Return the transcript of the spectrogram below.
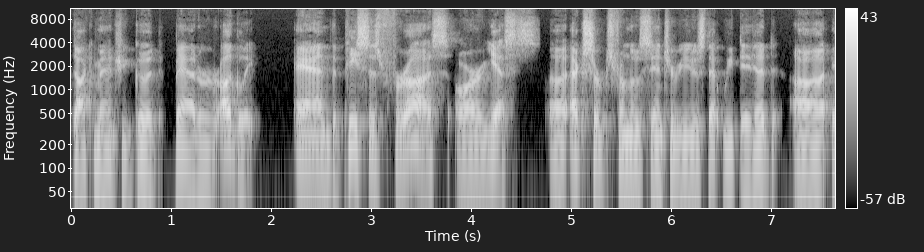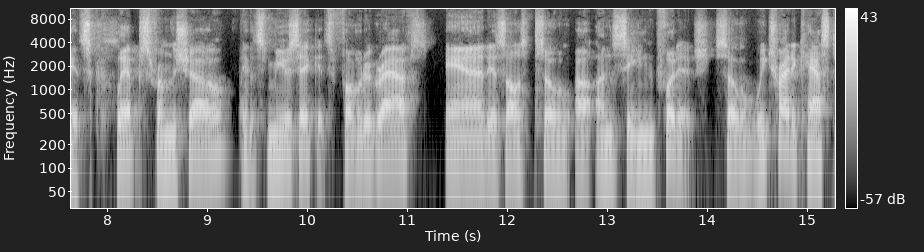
documentary good, bad, or ugly. And the pieces for us are, yes, uh, excerpts from those interviews that we did. Uh, it's clips from the show, it's music, it's photographs, and it's also uh, unseen footage. So we try to cast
